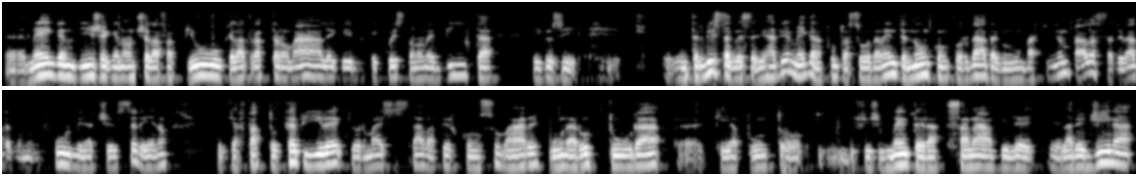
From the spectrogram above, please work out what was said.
eh, Meghan dice che non ce la fa più, che la trattano male, che, che questo non è vita e così. Intervista questa di Harry e Meghan, appunto assolutamente non concordata con Buckingham Palace, arrivata come un fulmine a ciel sereno e che ha fatto capire che ormai si stava per consumare una rottura eh, che appunto difficilmente era sanabile. la regina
